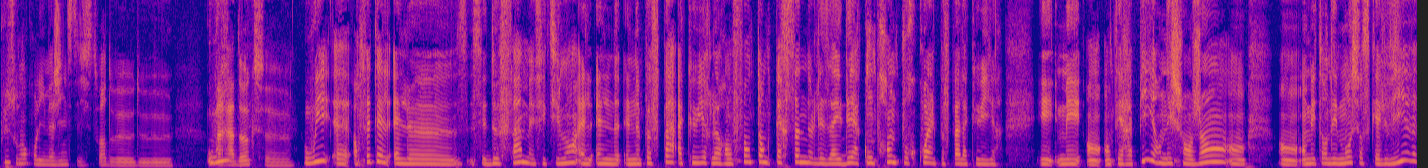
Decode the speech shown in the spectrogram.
plus souvent qu'on l'imagine, cette histoire de, de Oui, paradoxe. euh. Oui, euh, en fait, elles, elles, euh, ces deux femmes, effectivement, elles, elles ne- elles ne peuvent pas accueillir leur enfant tant que personne ne les a aidées à comprendre pourquoi elles ne peuvent pas l'accueillir. Et, mais en, en thérapie, en échangeant, en, en- en mettant des mots sur ce qu'elles vivent,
